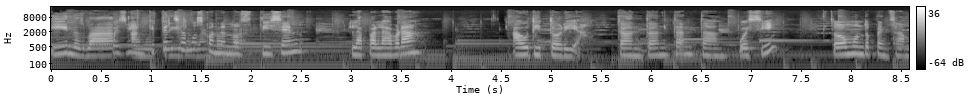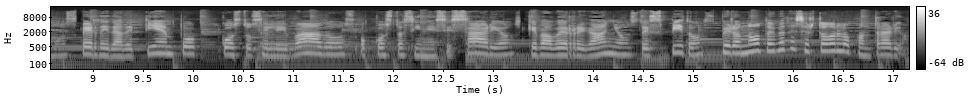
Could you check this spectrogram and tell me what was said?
y nos va pues bien, ¿qué pensamos cuando nos dicen la palabra auditoría? Tan, tan, tan, tan. Pues sí, todo el mundo pensamos pérdida de tiempo, costos elevados o costos innecesarios, que va a haber regaños, despidos, pero no debe de ser todo lo contrario.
